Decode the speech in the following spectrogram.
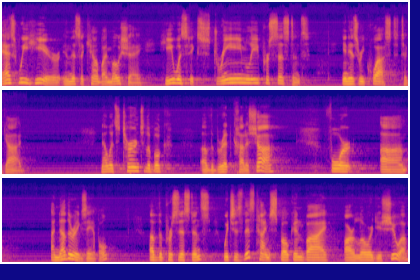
As we hear in this account by Moshe, he was extremely persistent in his request to God. Now let's turn to the book of the Brit Chadashah for um, another example of the persistence, which is this time spoken by our Lord Yeshua,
